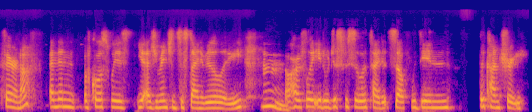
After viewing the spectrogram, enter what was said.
Fair enough. And then, of course, with as you mentioned, sustainability. Mm. Hopefully, it'll just facilitate itself within the country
